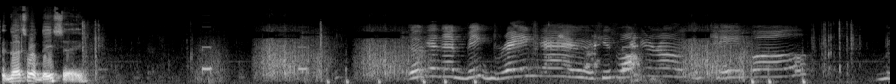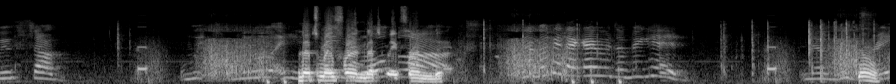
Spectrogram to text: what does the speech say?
That's what they say. Look at that big brain guy. He's walking around with a table with some with blue and That's my friend, that's my friend. Roblox. Dude, look at that guy with the big head. The big No. brain.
